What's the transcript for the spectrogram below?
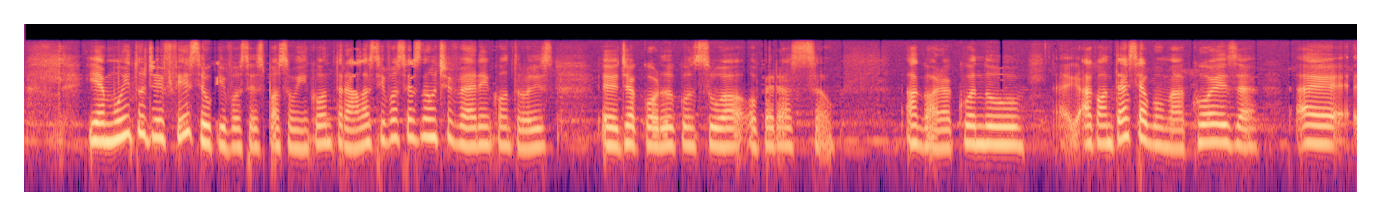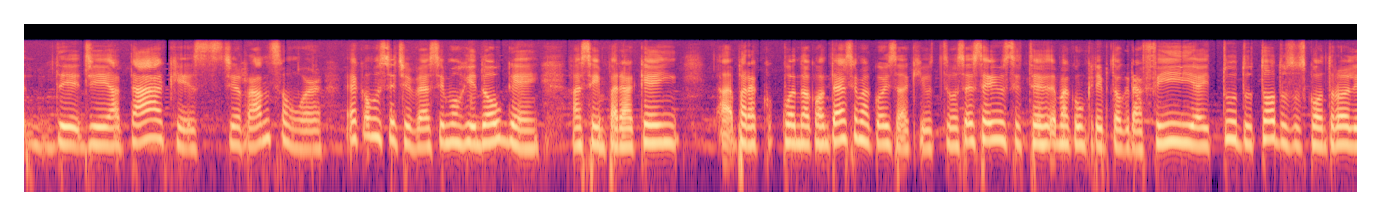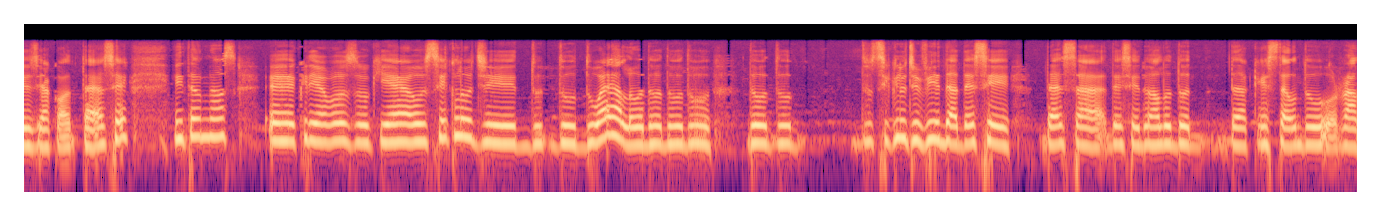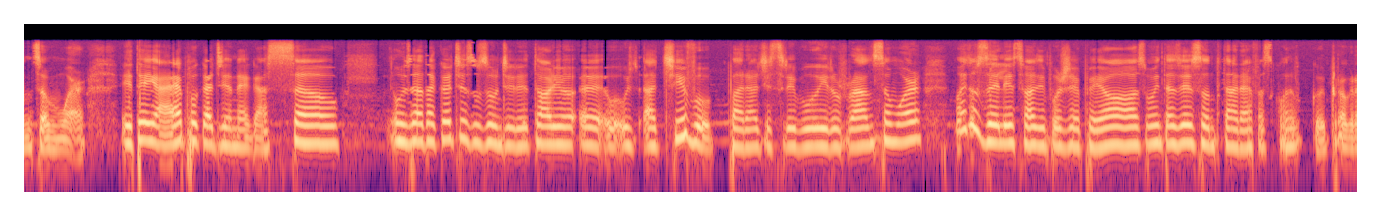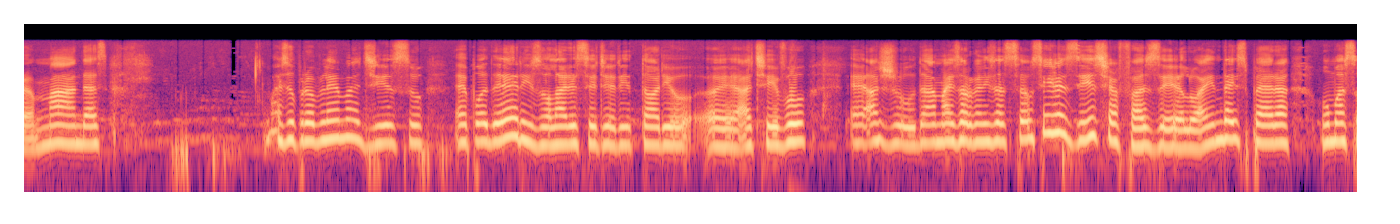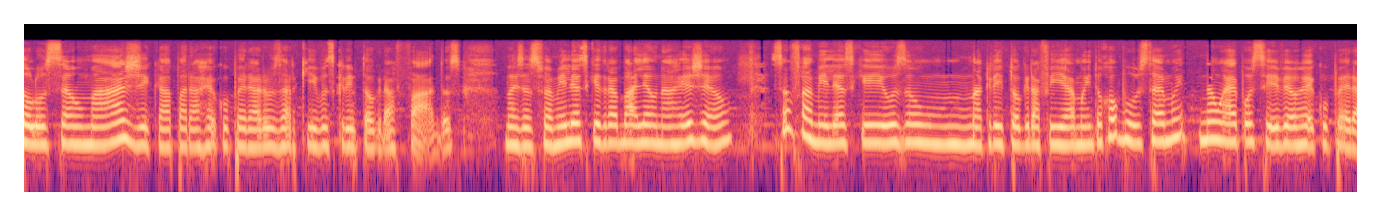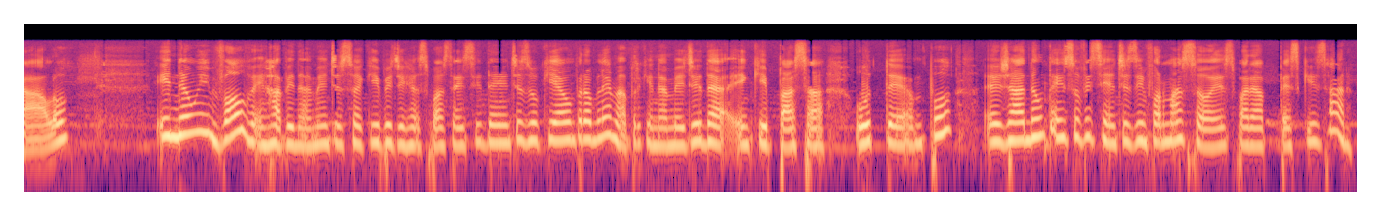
e é muito difícil que vocês possam encontrá-la se vocês não tiverem controles eh, de acordo com sua operação. Agora, quando eh, acontece alguma coisa é, de, de, ataques de ransomware, é como se tivesse morrido alguém. Assim, para quem para quando acontece uma coisa aqui, vocês têm um sistema com criptografia e tudo, todos os controles e acontece, então nós eh, criamos o que é o ciclo de, do, do duelo, do, do, do, do, do ciclo de vida desse, dessa, desse duelo do, da questão do ransomware. E tem a época de negação, os atacantes usam um diretório eh, ativo para distribuir o ransomware. Muitos deles fazem por GPOs, muitas vezes são tarefas programadas. Mas o problema disso é poder isolar esse diretório eh, ativo é, ajuda, mas a organização se resiste a fazê-lo, ainda espera uma solução mágica para recuperar os arquivos criptografados. Mas as famílias que trabalham na região são famílias que usam uma criptografia muito robusta, é não é possível recuperá-lo e não envolvem rapidamente sua equipe de resposta a incidentes, o que é um problema, porque na medida em que passa o tempo, eh, já não tem suficientes informações para pesquisar.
